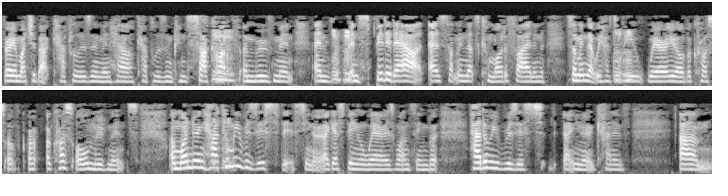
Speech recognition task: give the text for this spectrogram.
very much about capitalism and how capitalism can suck Mm. up a movement and Mhm. and spit it out as something that's commodified and something that we have to be Mhm. wary of across of, across all movements. I'm wondering how can we resist this? You know, I guess being aware is one thing, but how do we resist? Uh, you know, kind of. Um,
